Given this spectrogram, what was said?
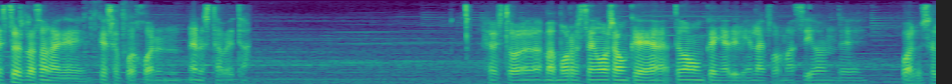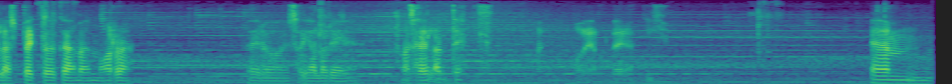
esta es la zona que, que se puede jugar en, en esta beta. Esto, las mazmorras tenemos aunque tengo aún que añadir bien la información de cuál es el aspecto de cada mazmorra. Pero eso ya lo haré más adelante. Bueno, voy a aquí. Em,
